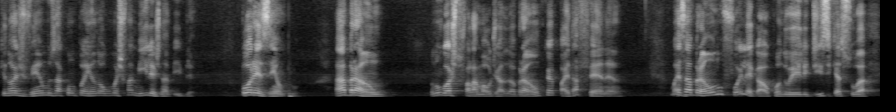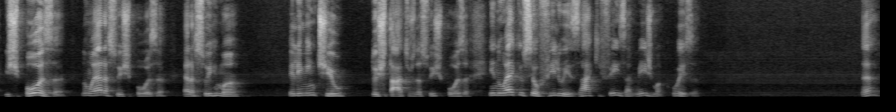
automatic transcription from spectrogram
que nós vemos acompanhando algumas famílias na Bíblia. Por exemplo, Abraão. Eu não gosto de falar mal de Abraão porque é pai da fé, né? Mas Abraão não foi legal quando ele disse que a sua esposa não era sua esposa, era sua irmã. Ele mentiu do status da sua esposa. E não é que o seu filho Isaac fez a mesma coisa? Né?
